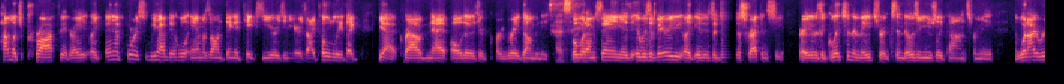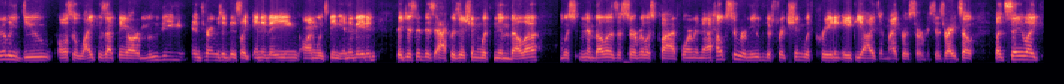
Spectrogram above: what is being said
how much profit, right? Like, and of course we have the whole Amazon thing. It takes years and years. I totally like yeah, CrowdNet, all those are, are great companies. But what I'm saying is it was a very like it was a discrepancy, right? It was a glitch in the matrix, and those are usually pounds for me. What I really do also like is that they are moving in terms of this like innovating on what's being innovated. They just did this acquisition with Nimbella, which Nimbella is a serverless platform, and that helps to remove the friction with creating APIs and microservices, right? So let's say like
